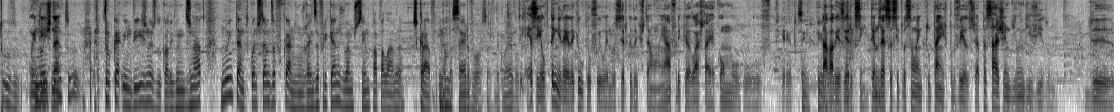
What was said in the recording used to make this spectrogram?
tudo. O indígena. No entanto, troca, indígenas, do Código do Indigenato. No entanto, quando estamos a focar-nos nos reinos africanos, vamos sempre para a palavra escravo e não Uhum. para servo ou servo da gleba. Sim, é assim, eu tenho ideia daquilo que eu fui lendo acerca da questão em África, lá está, é como o Figueiredo Sim, fica- estava a dizer que sim, temos essa situação em que tu tens, por vezes, a passagem de um indivíduo de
